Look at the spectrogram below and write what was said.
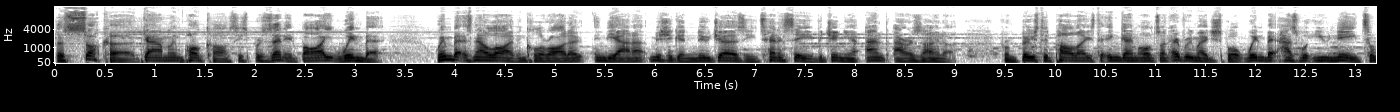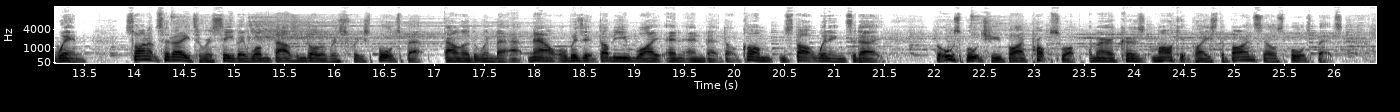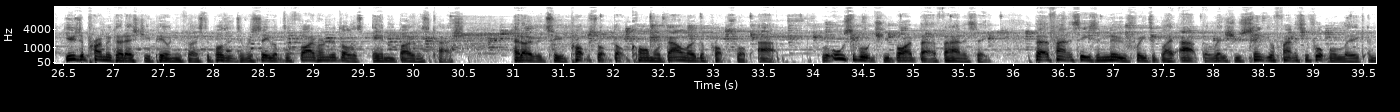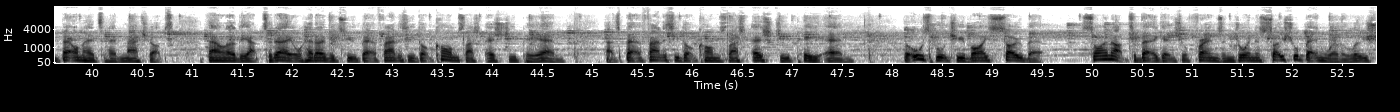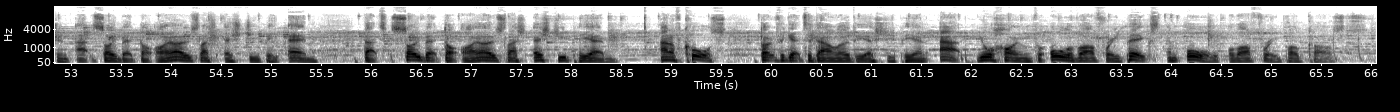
The Soccer Gambling Podcast is presented by WynnBET. WynnBET is now live in Colorado, Indiana, Michigan, New Jersey, Tennessee, Virginia, and Arizona. From boosted parlays to in-game odds on every major sport, WynnBET has what you need to win. Sign up today to receive a $1,000 risk-free sports bet. Download the WynnBET app now or visit wynnbet.com and start winning today. But all brought to you by PropSwap, America's marketplace to buy and sell sports bets. Use the promo code SGP on your first deposit to receive up to $500 in bonus cash. Head over to propswap.com or download the PropSwap app. We're also brought to you by Better Fantasy. Better Fantasy is a new free-to-play app that lets you sync your fantasy football league and bet on head-to-head matchups. Download the app today or head over to betterfantasy.com slash SGPN. That's betterfantasy.com slash SGPN. We're also brought to you by SoBet. Sign up to bet against your friends and join the social betting revolution at sobet.io slash SGPN. That's sobet.io slash SGPN. And of course, don't forget to download the SGPN app, your home for all of our free picks and all of our free podcasts.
